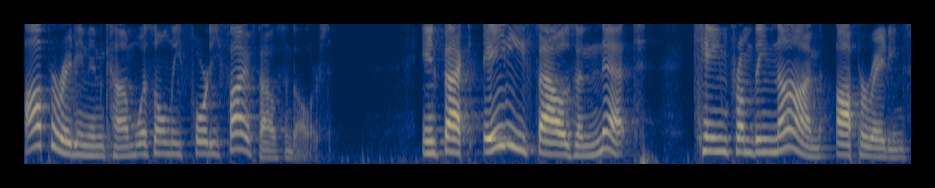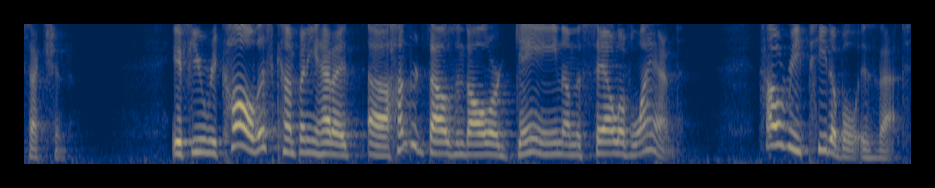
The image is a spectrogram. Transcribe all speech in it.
operating income was only $45,000. In fact, 80,000 net came from the non-operating section. If you recall, this company had a $100,000 gain on the sale of land. How repeatable is that?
